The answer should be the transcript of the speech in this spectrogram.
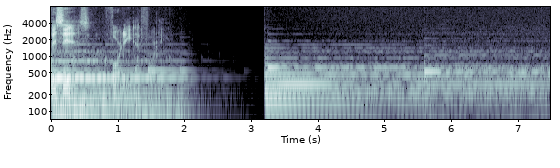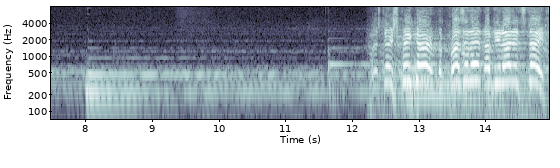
This is Mr. Speaker, the President of the United States.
